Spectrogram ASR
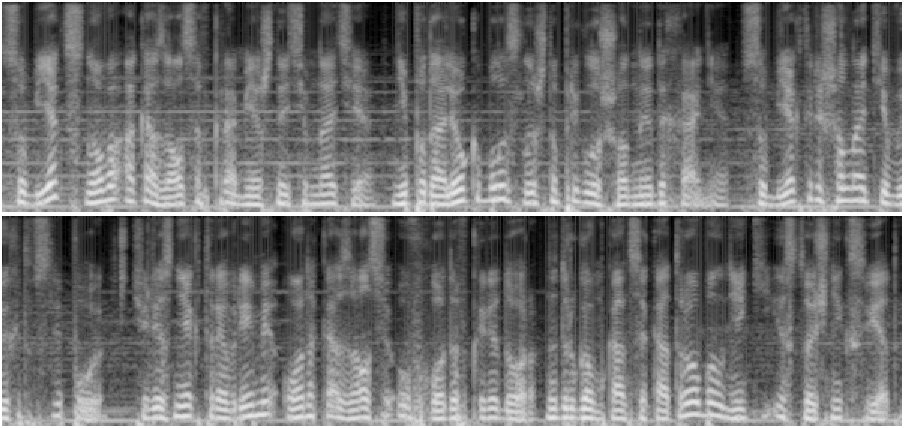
Субъект снова оказался в кромешной темноте. Неподалеку было слышно приглушенное дыхание. Субъект решил найти выход вслепую. Через некоторое время он оказался у входа в коридор, на другом конце которого был некий источник света.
